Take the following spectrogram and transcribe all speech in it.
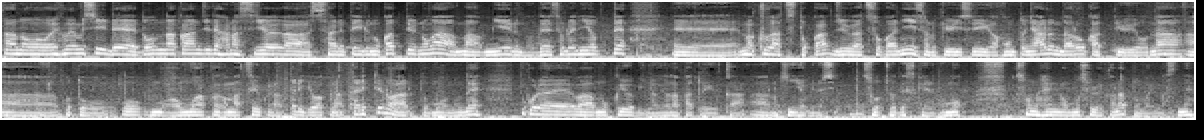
あの FMC でどんな感じで話がされているのかっていうのが、まあ、見えるのでそれによって、えーまあ、9月とか10月とかにその QE3 が本当にあるんだろうかっていうようなあことを、まあ、思惑がまあ強くなったり弱くなったりっていうのはあると思うのでこれは木曜日の夜中というかあの金曜日の早朝ですけれどもその辺が面白いかなと思いますね。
